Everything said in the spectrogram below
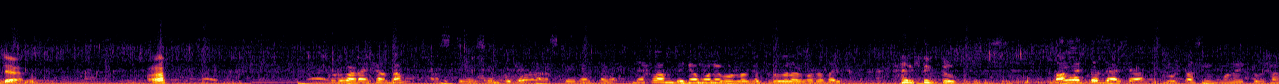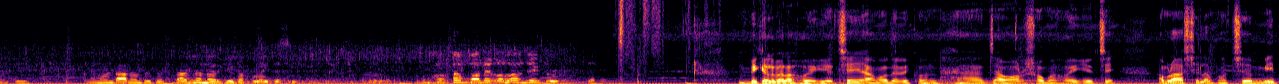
এটা হ্যাঁ? ছোটবেলায় খেলতাম আজকে শ্যাম্পুতে আজকে দেখলাম দেখে মনে পড়ল যে ছোটবেলার কথা তাই একটু আসা ঘুরতেছি, মনে বিকেলবেলা হয়ে গিয়েছে, আমাদের এখন যাওয়ার সময় হয়ে গিয়েছে। আমরা আসছিলাম হচ্ছে মিড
